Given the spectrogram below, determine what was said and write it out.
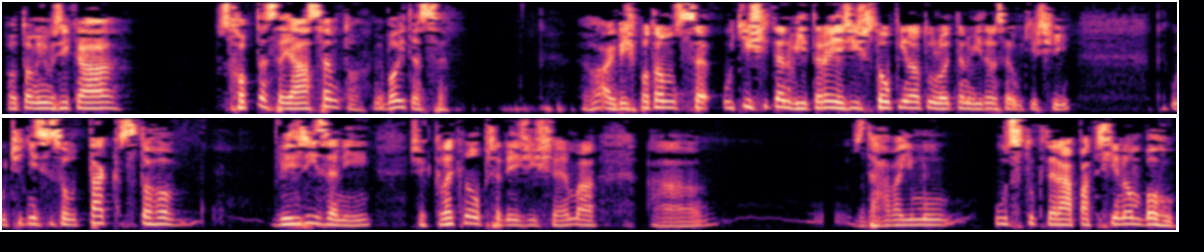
potom jim říká, schopte se, já jsem to, nebojte se. Jo, a když potom se utiší ten vítr, Ježíš vstoupí na tu loď, ten vítr se utiší, tak učedníci jsou tak z toho vyřízený, že kleknou před Ježíšem a, a vzdávají mu úctu, která patří jenom Bohu.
